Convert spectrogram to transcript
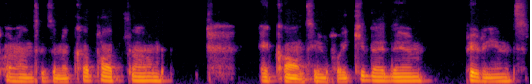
Parantezimi kapattım. Account info 2 dedim. Print.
